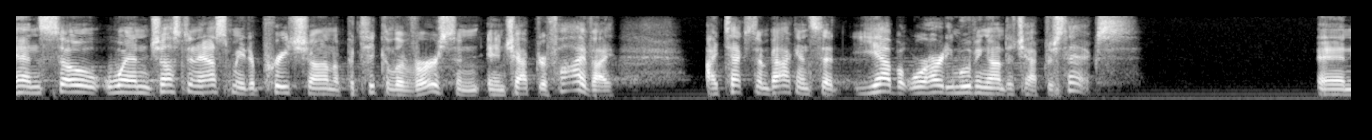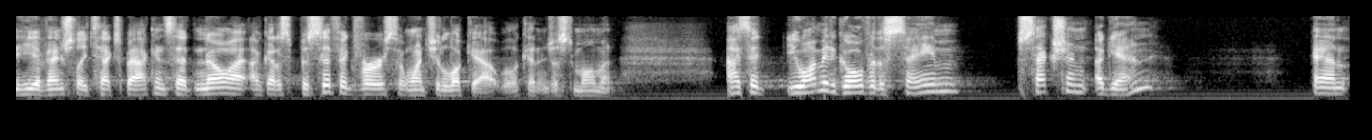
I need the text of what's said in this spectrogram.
And so when Justin asked me to preach on a particular verse in, in chapter 5, I, I texted him back and said, Yeah, but we're already moving on to chapter 6. And he eventually texted back and said, No, I, have got a specific verse I want you to look at. We'll look at it in just a moment. I said, You want me to go over the same section again? And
